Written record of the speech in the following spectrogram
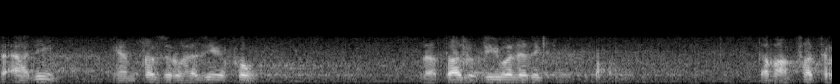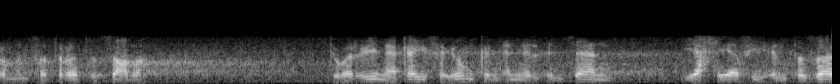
فقاعدين ينتظروا هذه القوة. لا طالوا دي ولا دي. طبعا فترة من فترات الصعبة. تورينا كيف يمكن أن الإنسان يحيا في انتظار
